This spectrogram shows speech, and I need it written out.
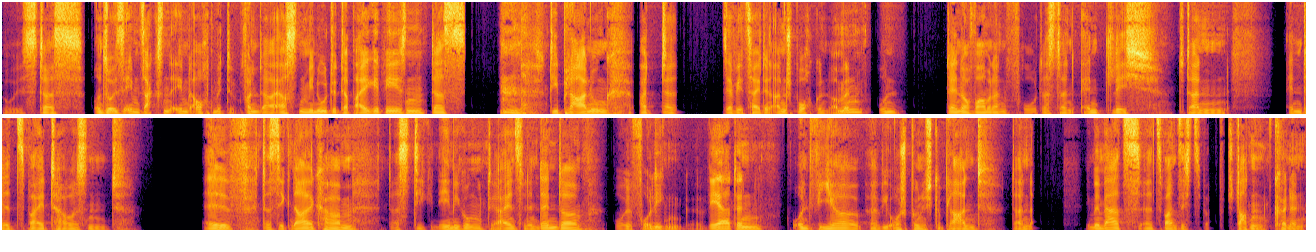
so ist das. Und so ist eben Sachsen eben auch mit von der ersten Minute dabei gewesen, dass die Planung hat äh, sehr viel Zeit in Anspruch genommen und dennoch waren wir dann froh, dass dann endlich dann Ende 2011 das Signal kam, dass die Genehmigung der einzelnen Länder wohl vorliegen werden und wir, äh, wie ursprünglich geplant, dann im März 2012 äh, starten können.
